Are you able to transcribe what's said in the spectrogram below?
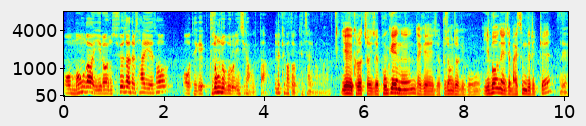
어, 뭔가 이런 수요자들 사이에서 어, 되게 부정적으로 인식하고 있다. 이렇게 봐도 괜찮은 건가요? 예, 그렇죠. 이제 보기에는 되게 이제 부정적이고 이번에 이제 말씀드릴 게 네.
